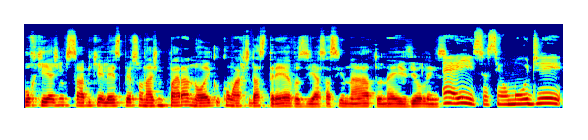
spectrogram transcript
porque a gente sabe que ele é esse personagem paranoico com arte das trevas e assassinato, né, e violência. É isso, assim, o Moody,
